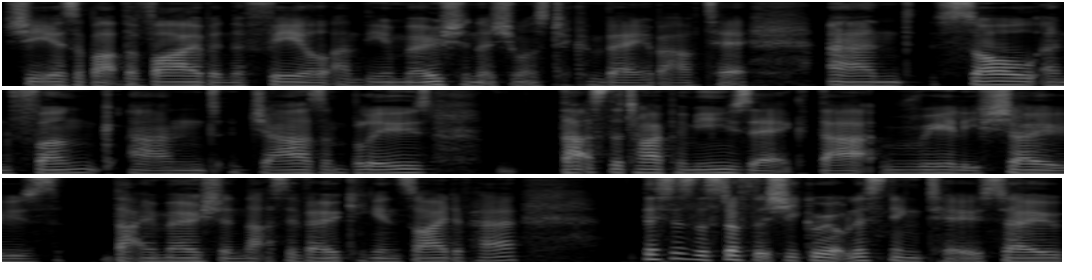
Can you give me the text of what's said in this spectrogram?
She is about the vibe and the feel and the emotion that she wants to convey about it. And soul and funk and jazz and blues, that's the type of music that really shows that emotion that's evoking inside of her. This is the stuff that she grew up listening to, so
